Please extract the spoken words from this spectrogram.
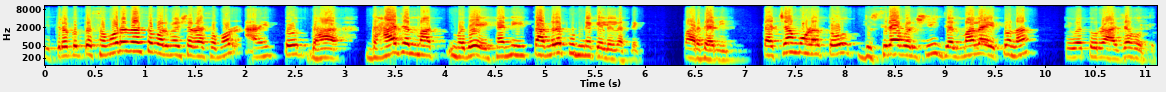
चित्रगुप्त समोरच असतो परमेश्वरासमोर आणि तो दहा दहा जन्मामध्ये ह्यांनी चांगलं पुण्य केलेलं असेल पारध्यानी. त्याच्यामुळं तो दुसऱ्या वर्षी जन्माला येतो ना तेव्हा तो राजा होतो.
